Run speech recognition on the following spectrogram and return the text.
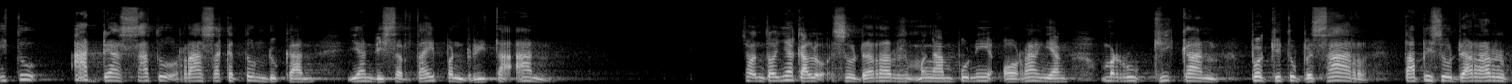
itu ada satu rasa ketundukan yang disertai penderitaan. Contohnya kalau saudara harus mengampuni orang yang merugikan begitu besar, tapi saudara harus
